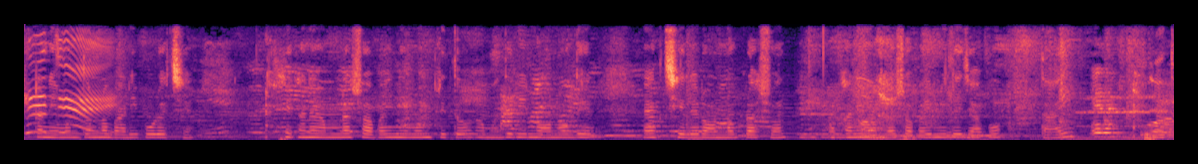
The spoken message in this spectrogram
একটা নেমন্তন্ন বাড়ি পড়েছে। সেখানে আমরা সবাই নিমন্ত্রিত। আমাদের এই ননদের এক ছেলের অন্নপ্রাশন। ওখানে আমরা সবাই মিলে যাব। তাই এত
